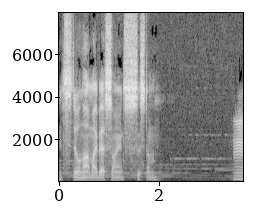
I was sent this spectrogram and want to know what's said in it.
It's still not my best science system. Hmm.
